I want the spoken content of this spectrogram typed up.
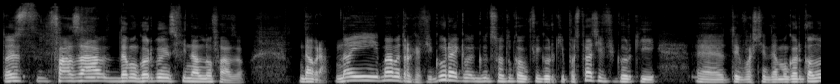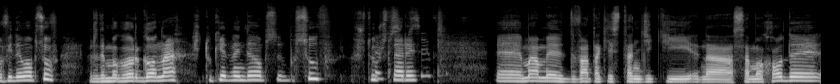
To jest faza, demogorgon jest finalną fazą. Dobra, no i mamy trochę figurek, są tylko figurki postaci, figurki e, tych właśnie demogorgonów i demopsów, że demogorgona, sztuk jeden demopsów, sztuk cztery. E, mamy dwa takie standziki na samochody,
